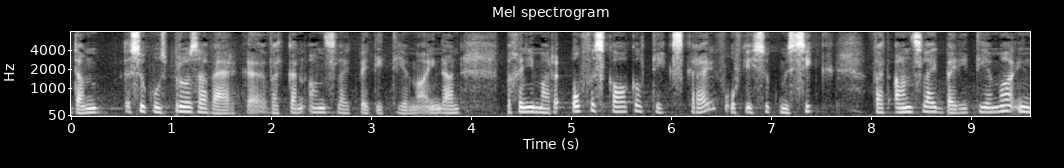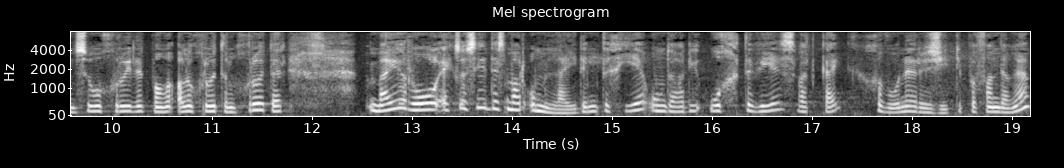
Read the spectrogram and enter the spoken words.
dan soek ons prosawerke wat kan aansluit by die tema en dan begin jy maar of 'n skakelteks skryf of jy soek musiek wat aansluit by die tema en so groei dit maar al hoe groter en groter. My rol, ek sou sê dis maar om leiding te gee, om daardie oog te wees wat kyk, gewone regie tipe van dinge.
